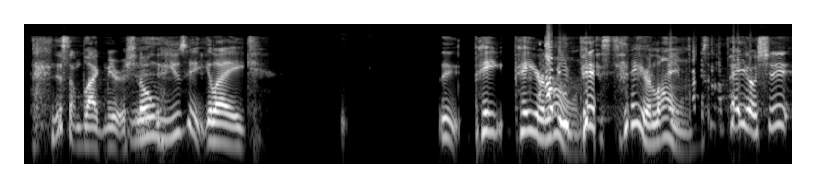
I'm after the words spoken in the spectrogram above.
this some Black Mirror shit. no music, like pay pay your I'd be loan, pissed. pay your Hey, loan. first off, pay your shit.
